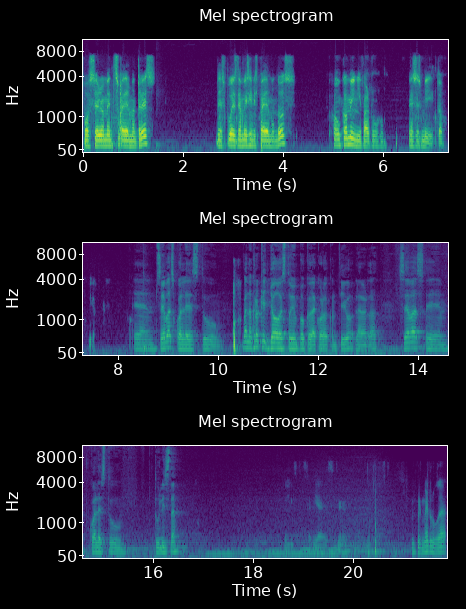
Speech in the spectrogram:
Posteriormente Spider-Man 3. Después de Amazing Spider-Man 2. Homecoming y Far From Home. Ese es mi top. Em, Sebas, ¿cuál es tu. Bueno, creo que yo estoy un poco de acuerdo contigo, la verdad. Sebas, em, ¿cuál es tu, tu lista? Mi lista sería este. En primer lugar,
